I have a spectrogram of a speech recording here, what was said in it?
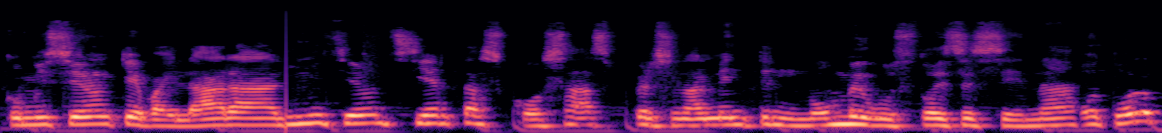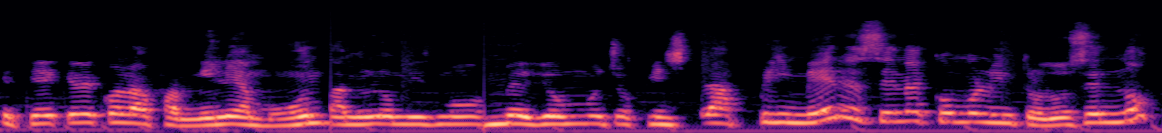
cómo hicieron que bailaran, cómo hicieron ciertas cosas. Personalmente no me gustó esa escena. O todo lo que tiene que ver con la familia Moon. También lo mismo me dio mucho cringe. La primera escena como lo introducen, no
